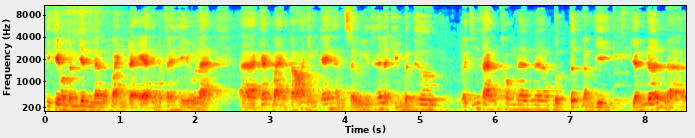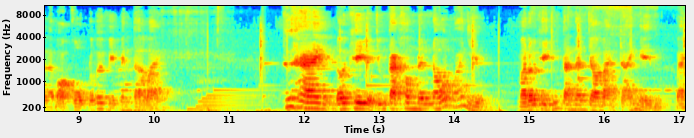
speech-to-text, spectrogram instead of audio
Thì khi mà mình nhìn lại một bạn trẻ thì mình phải hiểu là à, các bạn có những cái hành xử như thế là chuyện bình thường và chúng ta cũng không nên à, bực tức làm gì dẫn đến là, là bỏ cuộc đối với việc mentor bạn. Thứ hai đôi khi là chúng ta không nên nói quá nhiều mà đôi khi chúng ta nên cho bạn trải nghiệm bạn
